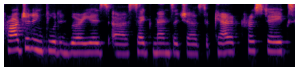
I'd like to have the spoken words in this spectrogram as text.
project included various uh, segments such as the characteristics,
